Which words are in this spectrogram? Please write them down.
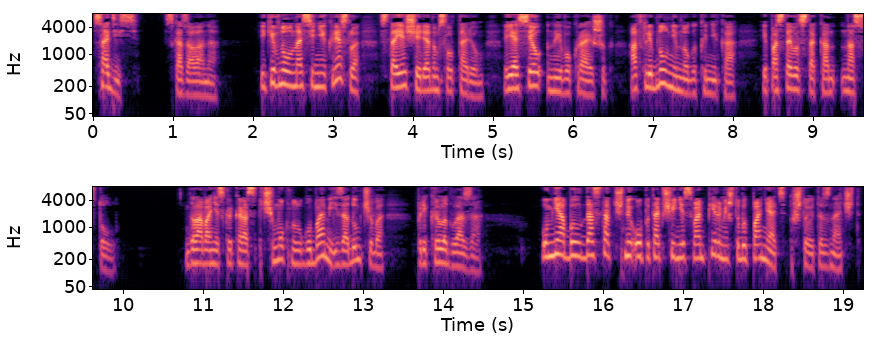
«Садись», — сказала она, и кивнула на синее кресло, стоящее рядом с алтарем. Я сел на его краешек, отхлебнул немного коньяка и поставил стакан на стол. Голова несколько раз чмокнула губами и задумчиво прикрыла глаза. У меня был достаточный опыт общения с вампирами, чтобы понять, что это значит.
